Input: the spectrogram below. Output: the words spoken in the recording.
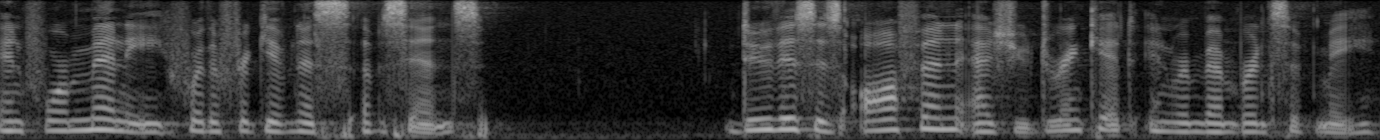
and for many for the forgiveness of sins. Do this as often as you drink it in remembrance of me.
